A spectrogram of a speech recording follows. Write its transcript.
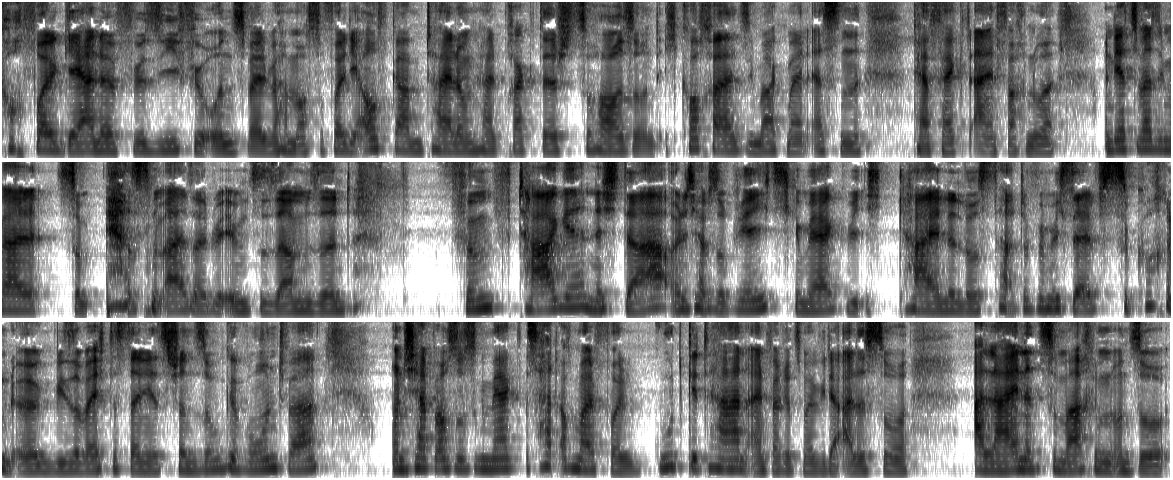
koche voll gerne für sie, für uns, weil wir haben auch so voll die Aufgabenteilung halt praktisch zu Hause und ich koche halt, sie mag mein Essen perfekt einfach nur. Und jetzt war sie mal zum ersten Mal, seit wir eben zusammen sind, fünf Tage nicht da und ich habe so richtig gemerkt, wie ich keine Lust hatte, für mich selbst zu kochen irgendwie, so weil ich das dann jetzt schon so gewohnt war. Und ich habe auch so gemerkt, es hat auch mal voll gut getan, einfach jetzt mal wieder alles so alleine zu machen und so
